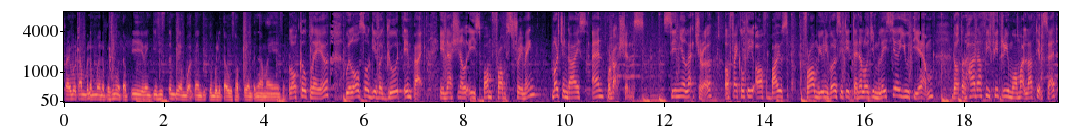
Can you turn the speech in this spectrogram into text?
private company apa semua tapi ranking system tu yang buatkan kita boleh tahu siapa yang tengah main. Local player will also give a good impact in national e-sport from streaming merchandise and productions Senior Lecturer of Faculty of Bios from University Technology Malaysia UTM, Dr. Hadafi Fitri Muhammad Latif said,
